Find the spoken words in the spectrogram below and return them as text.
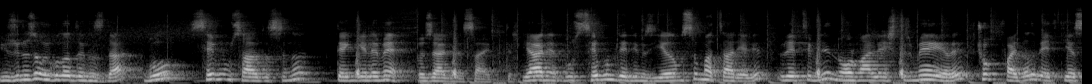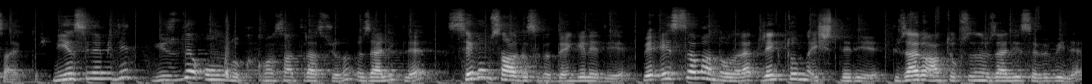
yüzünüze uyguladığınızda bu sebum salgısını dengeleme özelliğine sahiptir. Yani bu sebum dediğimiz yağımsı materyalin üretimini normalleştirmeye yarayan çok faydalı bir etkiye sahiptir. Niasinamidin %10'luk konsantrasyonu özellikle sebum salgısını dengelediği ve eş zamanlı olarak renk tonunu eşitlediği güzel bir antioksidan özelliği sebebiyle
